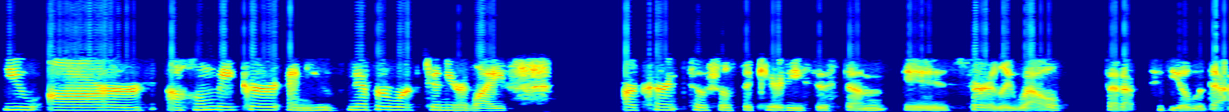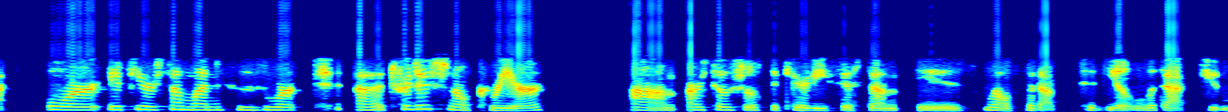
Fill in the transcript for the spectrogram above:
you are a homemaker and you've never worked in your life, our current social security system is fairly well set up to deal with that. Or if you're someone who's worked a traditional career, um, our social security system is well set up to deal with that too.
